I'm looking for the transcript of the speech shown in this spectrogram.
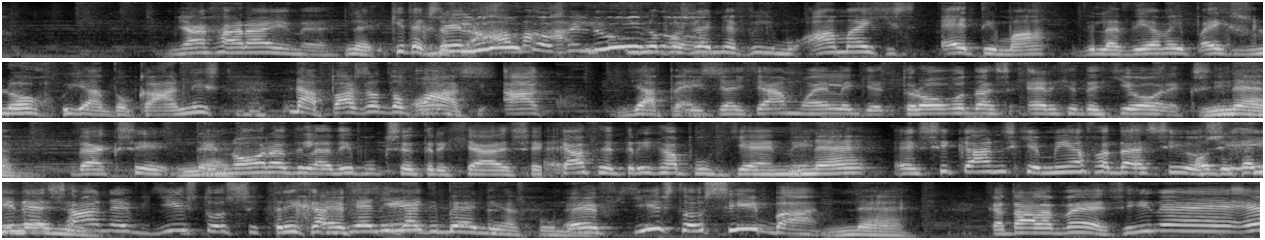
Μια χαρά είναι. Ναι, κοίταξε. Βελούδο, άμα- α, βελούδο. Είναι όπως λέει μια φίλη μου. Άμα έχεις έτοιμα, δηλαδή άμα έχεις λόγο για να το κάνεις, να πας να το φας Όχι, άκου. Για πες. Η γιαγιά μου έλεγε τρώγοντας έρχεται και η όρεξη. Ναι. Εντάξει. Ναι. Την ώρα δηλαδή που ξετριχιάζει, κάθε τρίχα που βγαίνει, Ναι. εσύ κάνεις και μία φαντασίωση. Ότι κάτι Είναι μπαίνει. σαν ευχή στο σύμπαν. Τρίχα βγαίνει, κάτι μπαίνει, ας πούμε. Ευχή στο σύμπαν. Ναι. Κατάλαβες; Είναι.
